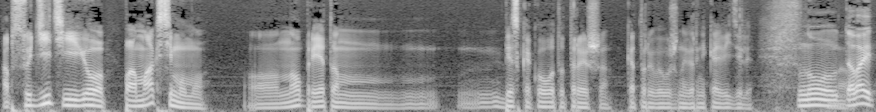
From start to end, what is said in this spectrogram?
обсудить ее по максимуму, а, но при этом без какого-то трэша, который вы уже наверняка видели. Ну, а. давай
